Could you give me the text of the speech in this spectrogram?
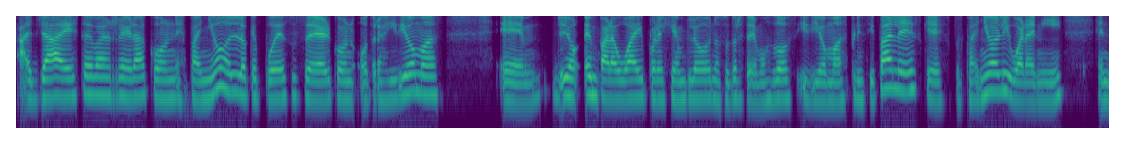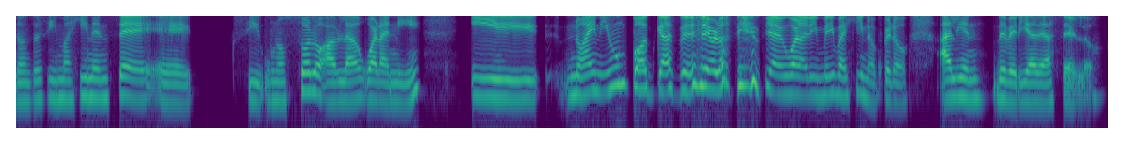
allá esta barrera con español, lo que puede suceder con otros idiomas. Em, yo, en Paraguay, por ejemplo, nosotros tenemos dos idiomas principales, que es español y guaraní. Entonces, imagínense eh, si uno solo habla guaraní y no hay ni un podcast de neurociencia en guaraní, me imagino, pero alguien debería de hacerlo.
